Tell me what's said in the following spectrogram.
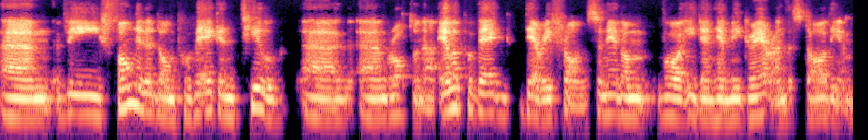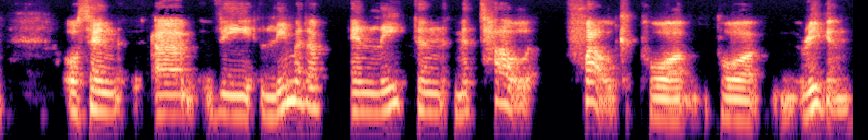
Um, vi fångade dem på vägen till uh, um, grottorna eller på väg därifrån, så när de var i den här migrerande stadium. Och sen um, vi limmade en liten metall falk på, på ryggen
